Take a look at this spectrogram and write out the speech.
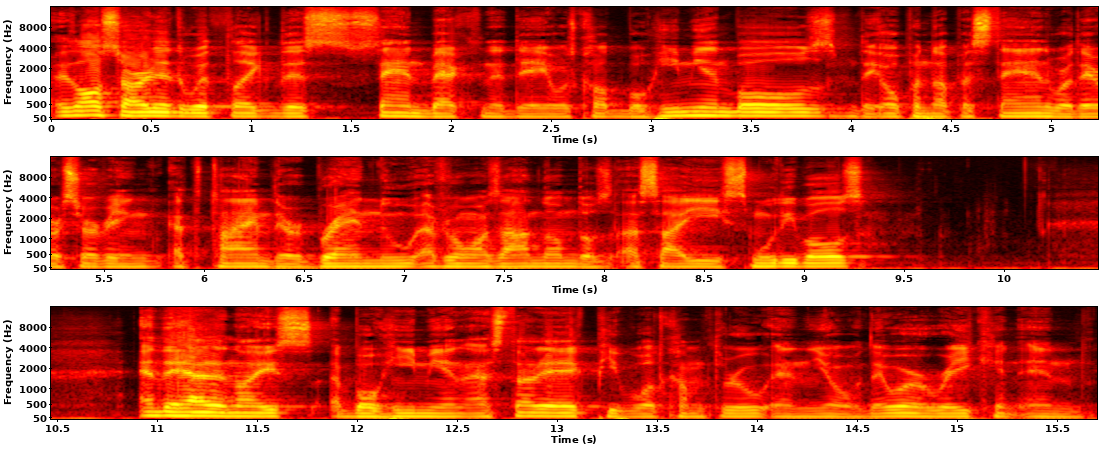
it all started with like this stand back in the day. It was called Bohemian Bowls. They opened up a stand where they were serving at the time. They were brand new. Everyone was on them. Those acai smoothie bowls, and they had a nice bohemian aesthetic. People would come through, and yo, they were raking in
